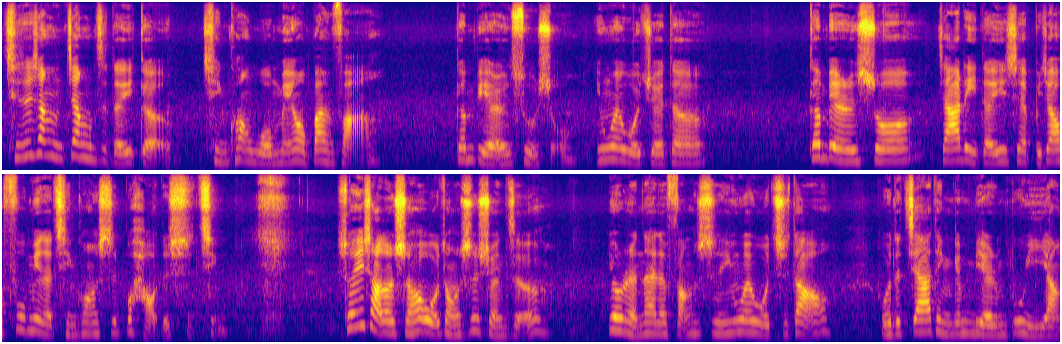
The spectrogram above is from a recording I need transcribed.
其实像这样子的一个情况，我没有办法跟别人诉说，因为我觉得跟别人说家里的一些比较负面的情况是不好的事情，所以小的时候我总是选择用忍耐的方式，因为我知道我的家庭跟别人不一样。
